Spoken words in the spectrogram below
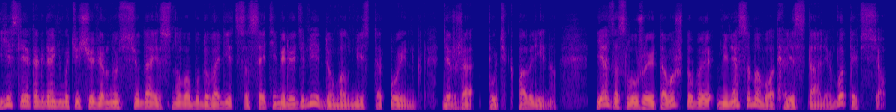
«Если я когда-нибудь еще вернусь сюда и снова буду водиться с этими людьми, — думал мистер Уинг, держа путь к павлину, — я заслуживаю того, чтобы меня самого отхлестали. Вот и все».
